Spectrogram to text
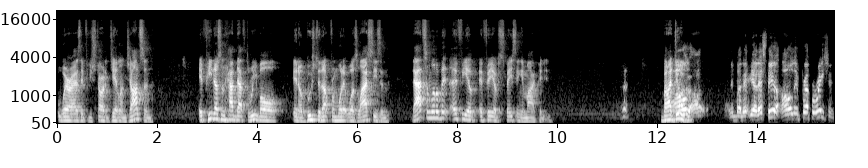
Whereas if you started Jalen Johnson, if he doesn't have that three ball, you know, boosted up from what it was last season, that's a little bit iffy of iffy of spacing, in my opinion. But I do. All, all, but yeah, that's still all in preparation.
